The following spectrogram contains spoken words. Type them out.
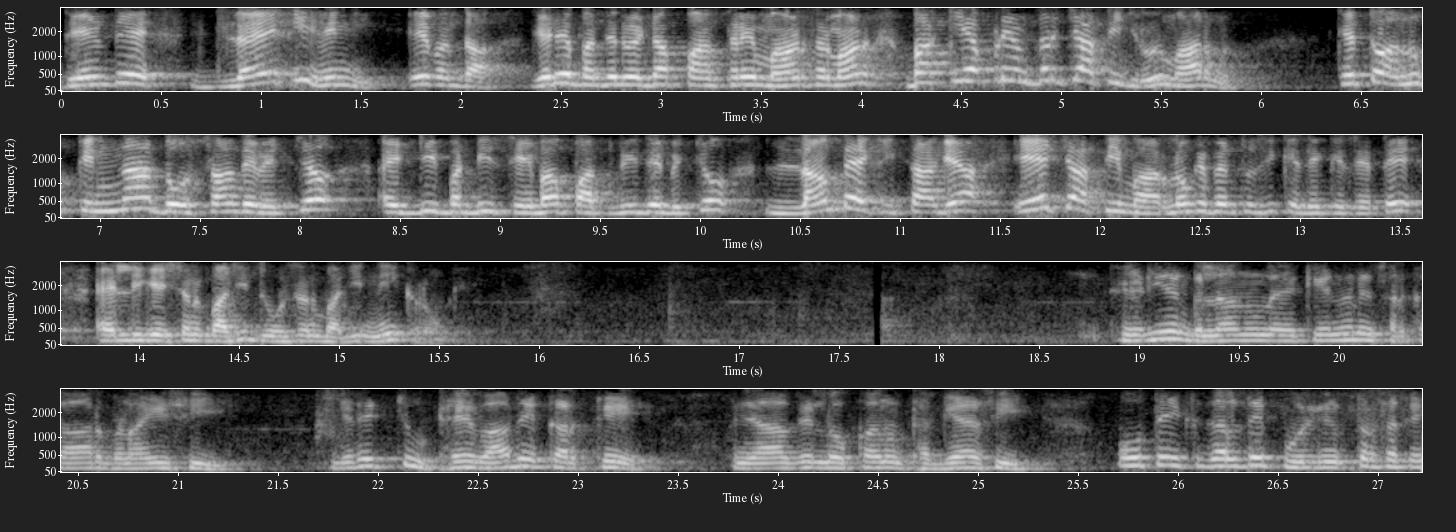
ਦੇਣ ਦੇ ਲਾਇਕ ਹੀ ਹੈ ਨਹੀਂ ਇਹ ਬੰਦਾ, ਜਿਹੜੇ ਬੰਦੇ ਨੂੰ ਐਡਾ ਪੰਥਰੇ ਮਾਣ ਸਨਮਾਨ, ਬਾਕੀ ਆਪਣੇ ਅੰਦਰ ਝਾਤੀ ਜ਼ਰੂਰ ਮਾਰਨ ਕਿ ਤੁਹਾਨੂੰ ਕਿੰਨਾ ਦੋਸਾਂ ਦੇ ਵਿੱਚ ਐਡੀ ਵੱਡੀ ਸੇਵਾ ਪਦਵੀ ਦੇ ਵਿੱਚੋਂ ਲਾਂਭੇ ਕੀਤਾ ਗਿਆ, ਇਹ ਝਾਤੀ ਮਾਰ ਲਓਗੇ, ਫਿਰ ਤੁਸੀਂ ਕਿਤੇ ਕਿਸੇ ਤੇ ਐਲੀਗੇਸ਼ਨ ਬਾਜੀ ਦੂਸ਼ਣਬਾਜੀ ਨਹੀਂ ਕਰੋਗੇ। ਜਿਹੜੀਆਂ ਗੱਲਾਂ ਨੂੰ ਲੈ ਕੇ ਇਹਨਾਂ ਨੇ ਸਰਕਾਰ ਬਣਾਈ ਸੀ, ਜਿਹੜੇ ਝੂਠੇ ਵਾਅਦੇ ਕਰਕੇ ਪੰਜਾਬ ਦੇ ਲੋਕਾਂ ਨੂੰ ਠੱਗਿਆ ਸੀ ਉਹ ਤੇ ਇੱਕ ਗੱਲ ਤੇ ਪੂਰੀ ਨਹੀਂ ਉਤਰ ਸਕੇ।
